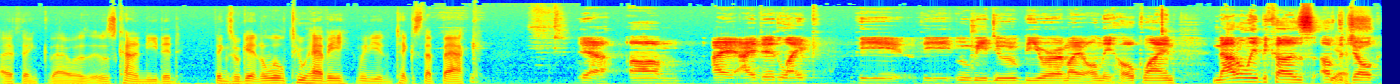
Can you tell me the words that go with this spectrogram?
I think that was it was kind of needed. Things were getting a little too heavy. We needed to take a step back. Yeah. Um. I I did like the the Ooby Doob you are my only hope line, not only because of the joke,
